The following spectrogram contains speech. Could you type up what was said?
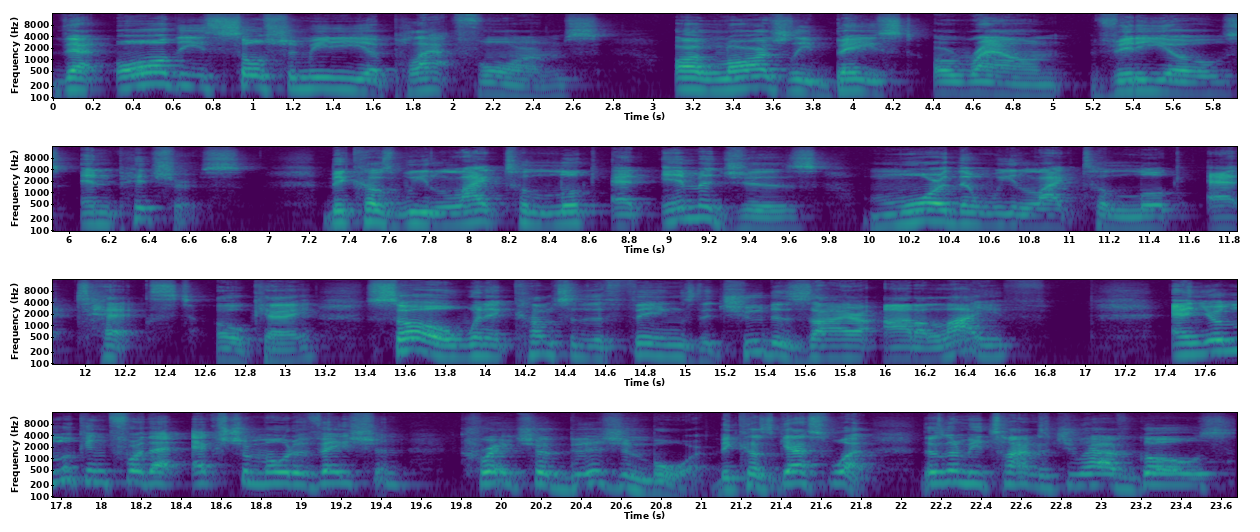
that all these social media platforms are largely based around videos and pictures? Because we like to look at images more than we like to look at text, okay? So when it comes to the things that you desire out of life and you're looking for that extra motivation, create your vision board. Because guess what? There's gonna be times that you have goals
